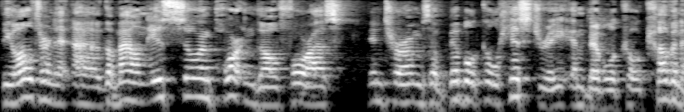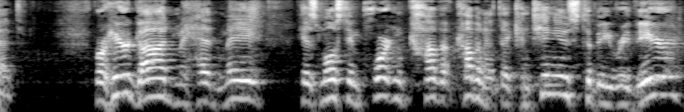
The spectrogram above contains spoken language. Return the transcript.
the alternate, uh, the mountain is so important though for us in terms of biblical history and biblical covenant. For here God had made his most important covenant that continues to be revered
